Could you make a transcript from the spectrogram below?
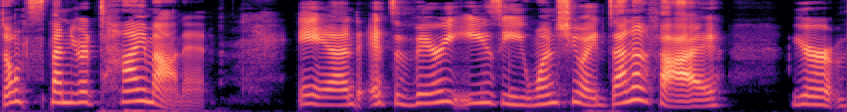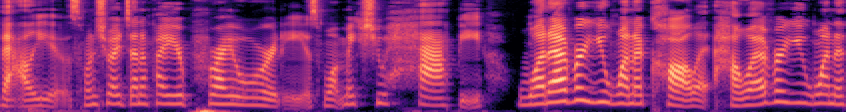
Don't spend your time on it. And it's very easy once you identify your values, once you identify your priorities, what makes you happy, whatever you want to call it, however you want to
